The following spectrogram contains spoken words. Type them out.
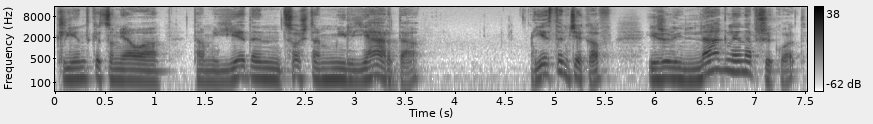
klientkę, co miała tam jeden, coś tam miliarda Jestem ciekaw, jeżeli nagle na przykład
